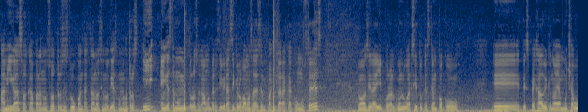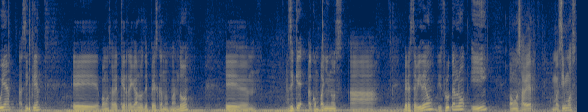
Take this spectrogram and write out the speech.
amigazo acá para nosotros, estuvo contactando hace unos días con nosotros y en este momento los acabamos de recibir, así que los vamos a desempaquetar acá con ustedes. Vamos a ir ahí por algún lugarcito que esté un poco eh, despejado y que no haya mucha bulla. Así que eh, vamos a ver qué regalos de pesca nos mandó. Eh, así que acompáñenos a ver este video, disfrútenlo y vamos a ver, como decimos,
